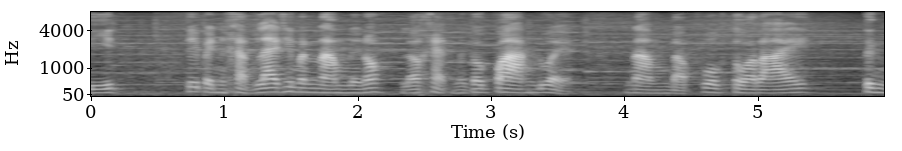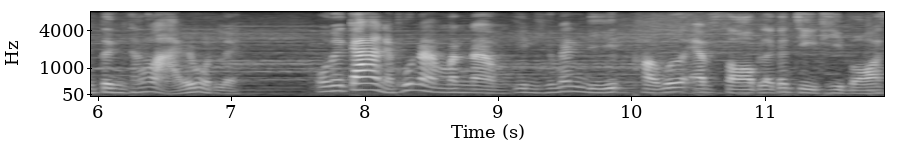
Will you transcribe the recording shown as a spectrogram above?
d e e d ที่เป็นแคตแรกที่มันนำเลยเนาะแล้วแคตมันก็กว้างด้วยนำแบบพวกตัวร้ายตึงๆทั้งหลายไปหมดเลย โอเมก้าเนี่ยผู้นำมันนำ Inhuman d e e d Power Absorb แล้วก็ GT Boss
